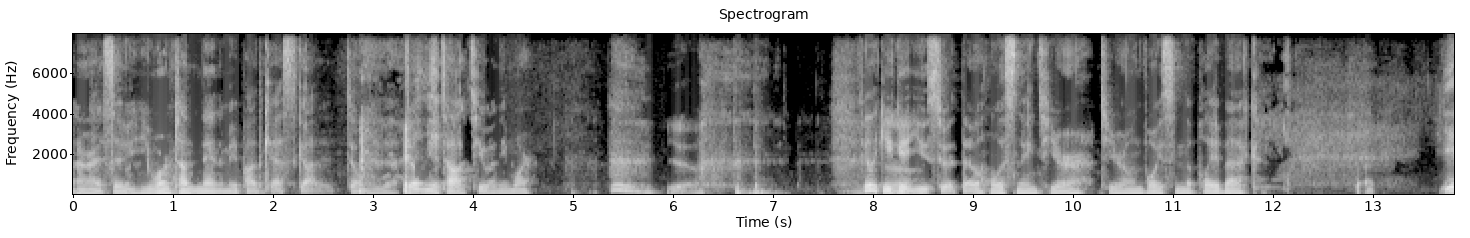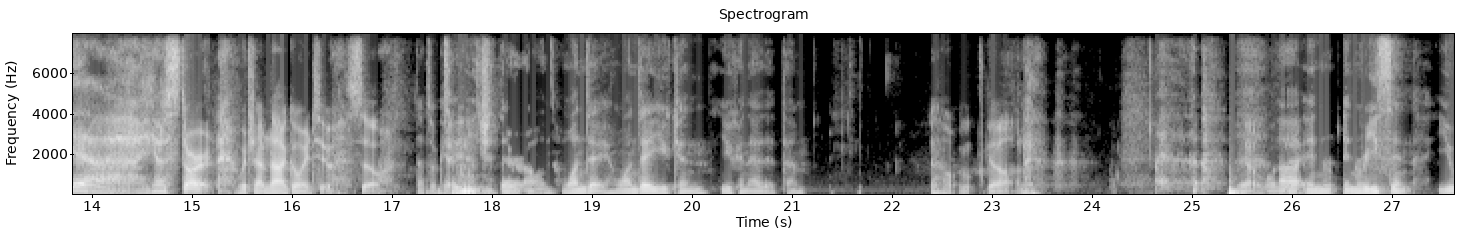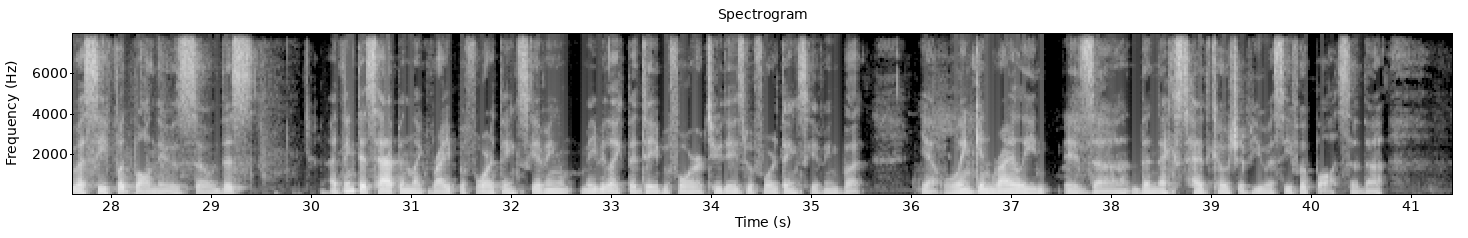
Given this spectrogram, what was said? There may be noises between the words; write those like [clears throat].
All right, so you weren't on an anime podcast. Got it. Don't need to. don't need to [laughs] talk to you anymore. Yeah. I feel like you get Uh. used to it though, listening to your to your own voice in the playback. Yeah, you got to start, which I'm not going to. So that's okay. To each their own. One day, one day you can you can edit them. Oh God. Yeah. Uh, in in recent USC football news, so this, I think this happened like right before Thanksgiving, maybe like the day before or two days before Thanksgiving. But yeah, Lincoln Riley is uh, the next head coach of USC football. So the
